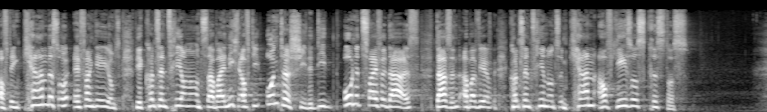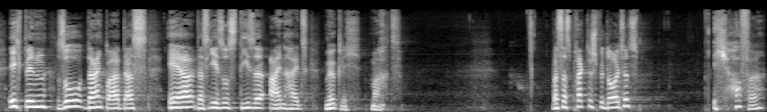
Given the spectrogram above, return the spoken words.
auf den Kern des Evangeliums. Wir konzentrieren uns dabei nicht auf die Unterschiede, die ohne Zweifel da ist, da sind, aber wir konzentrieren uns im Kern auf Jesus Christus. Ich bin so dankbar, dass er, dass Jesus diese Einheit möglich macht. Was das praktisch bedeutet? Ich hoffe,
